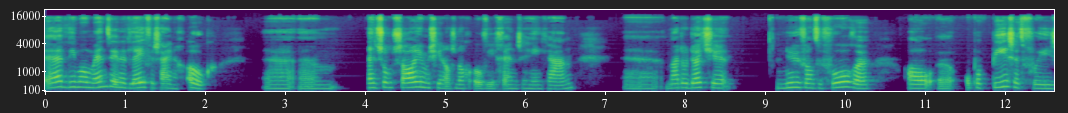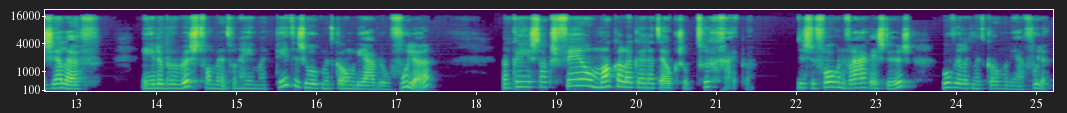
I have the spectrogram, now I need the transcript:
uh, die momenten in het leven zijn er ook. Um, en soms zal je misschien alsnog over je grenzen heen gaan. maar doordat je nu van tevoren al uh, op papier zet voor jezelf en je er bewust van bent van hé, hey, maar dit is hoe ik me het komende jaar wil voelen, dan kun je straks veel makkelijker daar telkens op teruggrijpen. Dus de volgende vraag is dus, hoe wil ik me het komende jaar voelen?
